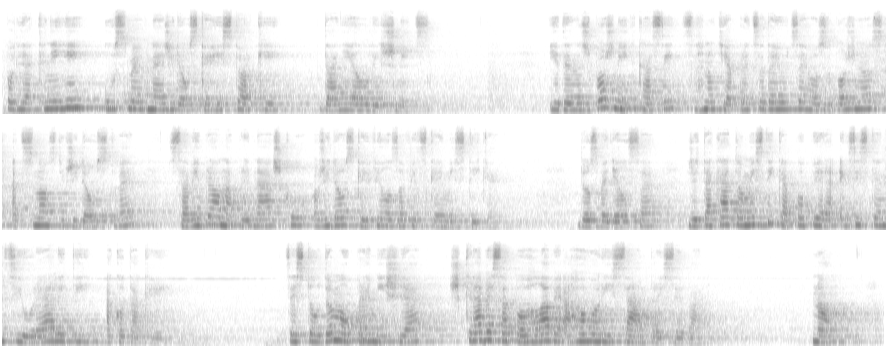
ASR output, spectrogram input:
Podľa knihy Úsmevné židovské historky Daniel Lišnic Jeden zbožný kasit z hnutia predsedajúceho zbožnosť a cnosť v židovstve sa vybral na prednášku o židovskej filozofickej mystike. Dozvedel sa, že takáto mystika popiera existenciu reality ako takej. Cestou domov premýšľa, škrabe sa po hlave a hovorí sám pre seba. No,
